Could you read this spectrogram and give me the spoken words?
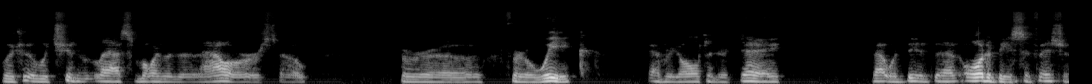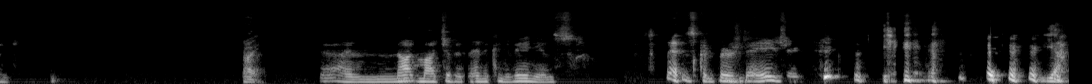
which which shouldn't last more than an hour or so, for uh, for a week, every alternate day, that would be that ought to be sufficient. Right. And not much of an inconvenience as compared to aging. Yeah. Yeah,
